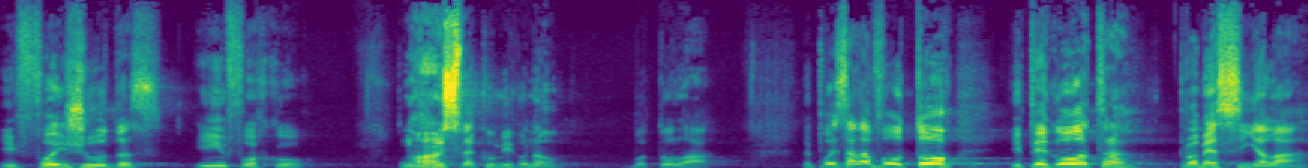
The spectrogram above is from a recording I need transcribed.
E foi Judas e enforcou. Não, isso não é comigo, não. Botou lá. Depois ela voltou e pegou outra promessinha lá.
